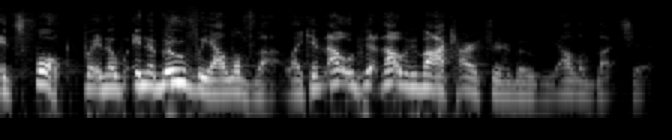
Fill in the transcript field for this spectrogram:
it's fucked, but in a, in a movie, I love that. Like, that would, be, that would be my character in a movie. I love that shit.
